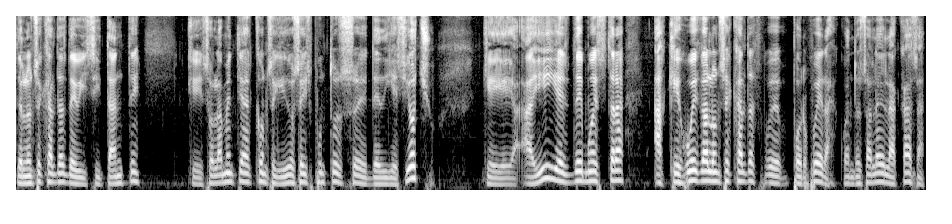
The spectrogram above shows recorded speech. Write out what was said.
del Once Caldas de visitante que solamente ha conseguido 6 puntos eh, de 18, que ahí es demuestra a qué juega el Once Caldas por fuera, cuando sale de la casa,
